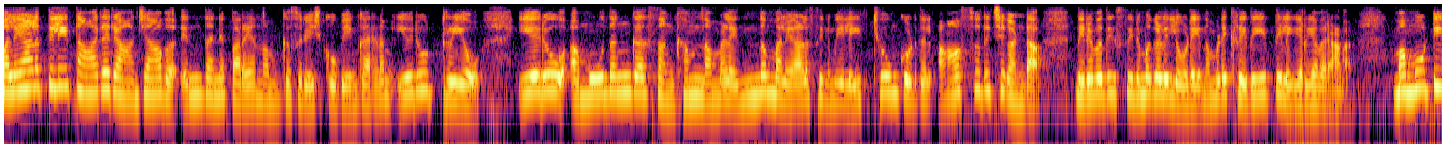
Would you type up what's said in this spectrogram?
മലയാളത്തിലെ താരരാജാവ് എന്ന് തന്നെ പറയാം നമുക്ക് സുരേഷ് ഗോപിയും. കാരണം ഈ ഒരു ട്രിയോ ഈ ഒരു മൂന്നംഗ സംഘം നമ്മൾ എന്നും മലയാള സിനിമയിൽ ഏറ്റവും കൂടുതൽ ആസ്വദിച്ച് കണ്ട നിരവധി സിനിമകളിലൂടെ നമ്മുടെ ഹൃദയത്തിലേറിയവരാണ്. മമ്മൂട്ടി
